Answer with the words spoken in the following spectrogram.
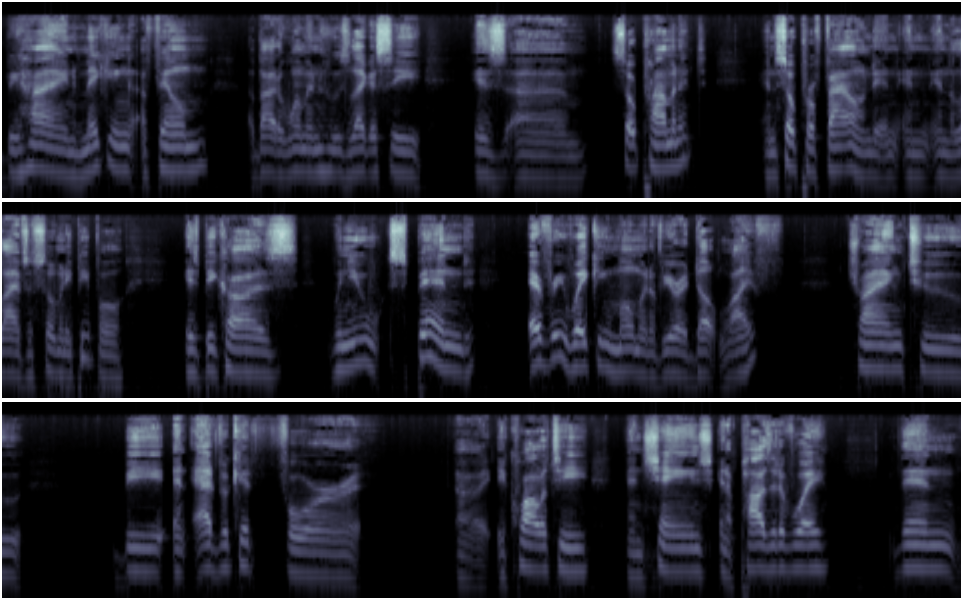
behind making a film about a woman whose legacy is um, so prominent and so profound in, in, in the lives of so many people is because when you spend every waking moment of your adult life trying to be an advocate for uh, equality and change in a positive way, then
